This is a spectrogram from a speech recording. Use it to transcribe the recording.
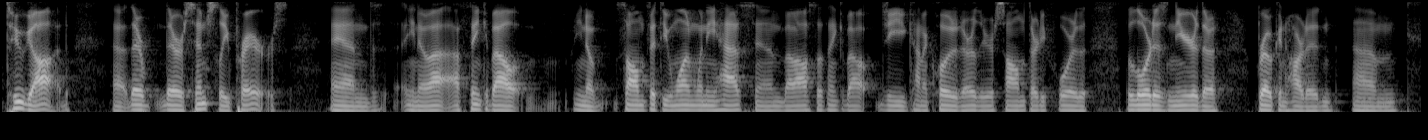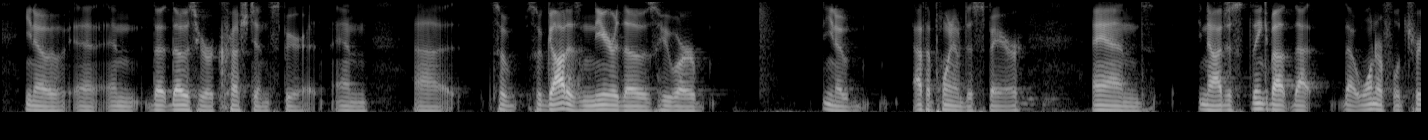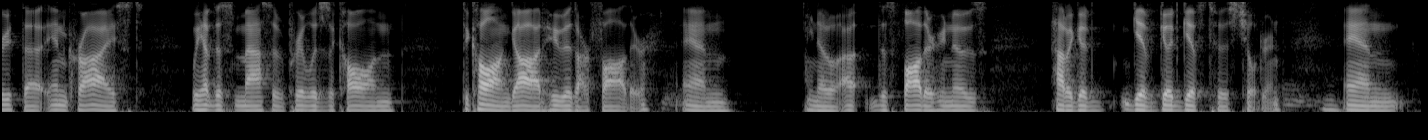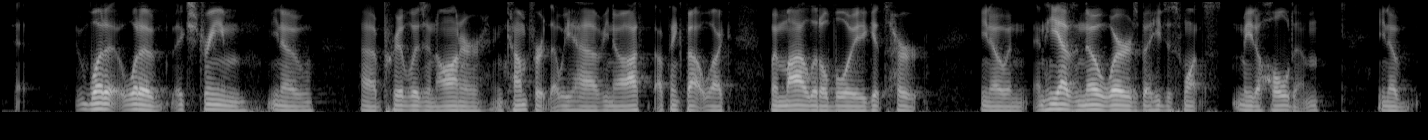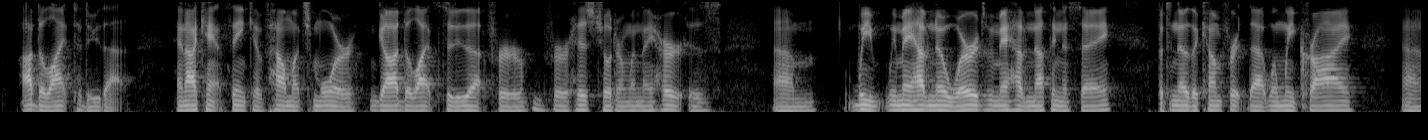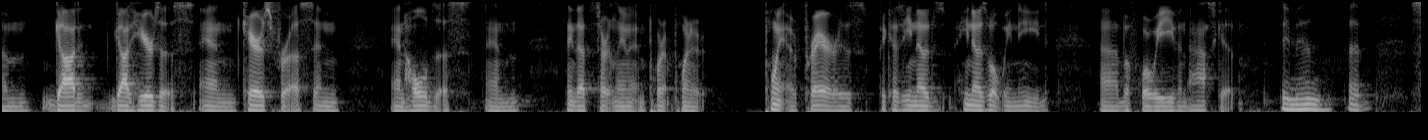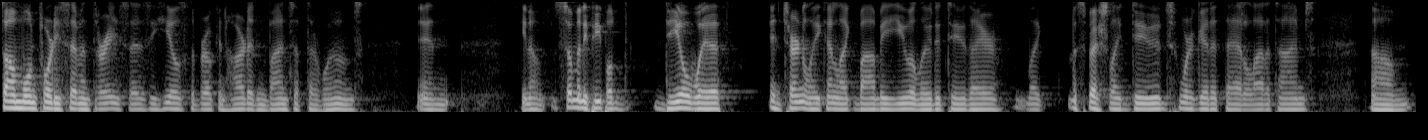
to God, uh, they're they're essentially prayers. And you know, I, I, think about you know Psalm 51 when he has sinned, but I also think about G you kind of quoted earlier Psalm 34, the, the Lord is near the brokenhearted, um, you know, and, the, those who are crushed in spirit. And uh, so so God is near those who are you know at the point of despair and you know I just think about that that wonderful truth that in Christ we have this massive privilege to call on to call on God who is our father and you know uh, this father who knows how to good give good gifts to his children mm-hmm. and what a, what a extreme you know uh, privilege and honor and comfort that we have. You know, I, I think about like when my little boy gets hurt, you know, and, and he has no words, but he just wants me to hold him. You know, I delight to do that. And I can't think of how much more God delights to do that for, for his children when they hurt is um, we, we may have no words, we may have nothing to say, but to know the comfort that when we cry, um, God God hears us and cares for us and and holds us. And I think that's certainly an important point of, point of prayer is because he knows he knows what we need uh, before we even ask it. Amen. Uh, Psalm one forty seven three says he heals the brokenhearted and binds up their wounds. And you know, so many people d- deal with internally, kind of like Bobby you alluded to there, like especially dudes. We're good at that a lot of times. Um,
